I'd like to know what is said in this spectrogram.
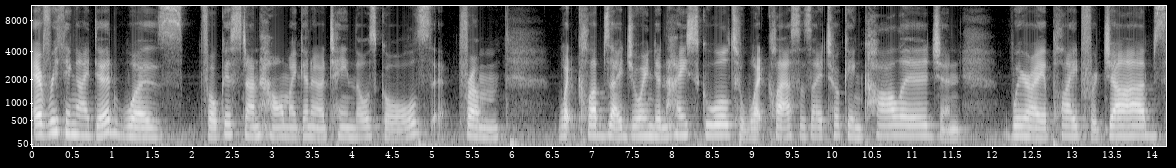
everything I did was focused on how am I going to attain those goals from what clubs I joined in high school to what classes I took in college and where I applied for jobs.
